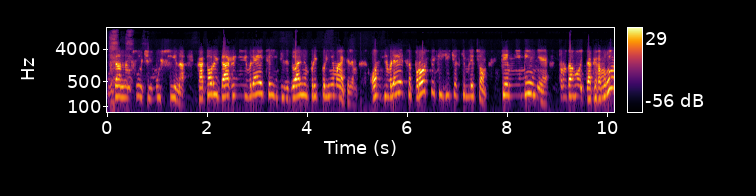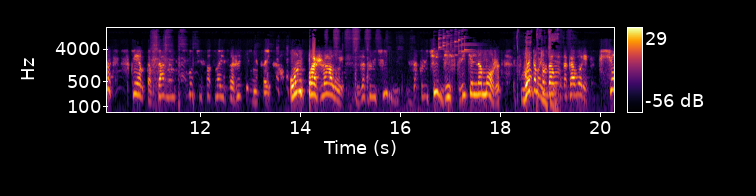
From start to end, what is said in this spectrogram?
в данном случае мужчина, который даже не является индивидуальным предпринимателем. Он является просто физическим лицом. Тем не менее, трудовой договор с кем-то, в данном случае со своей сожительницей, он, пожалуй, заключить, заключить действительно может. В этом Опаньки. трудовом договоре все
